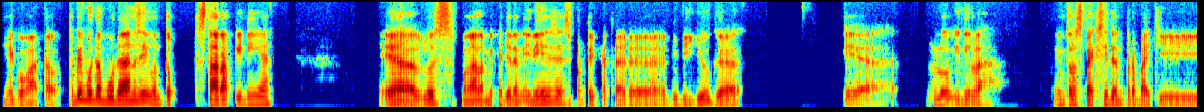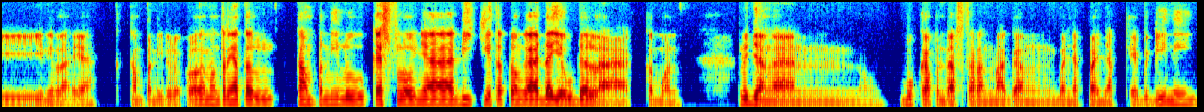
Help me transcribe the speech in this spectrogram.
ya gue nggak tahu. Tapi mudah-mudahan sih untuk startup ini ya. Ya lu mengalami kejadian ini seperti kata ada Dudi juga ya lu inilah introspeksi dan perbaiki inilah ya company dulu. Kalau memang ternyata company lu cash flow-nya dikit atau nggak ada, ya udahlah, come on. Lu jangan buka pendaftaran magang banyak-banyak kayak begini.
